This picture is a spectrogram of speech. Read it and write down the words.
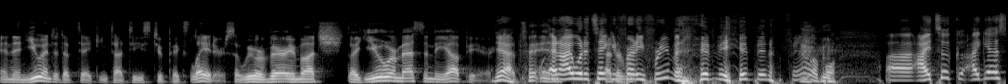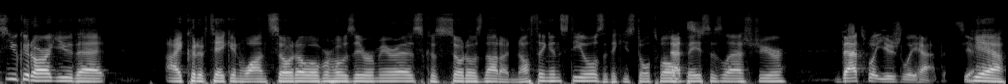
And then you ended up taking Tatis two picks later. So we were very much like you were messing me up here. Yeah, and I would have taken the- Freddie Freeman if he had been available. uh, I took. I guess you could argue that I could have taken Juan Soto over Jose Ramirez because Soto's not a nothing in steals. I think he stole twelve That's- bases last year. that's what usually happens. Yeah. Yeah.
